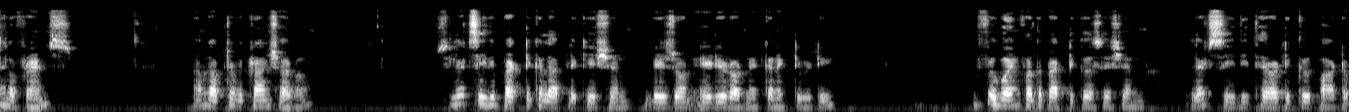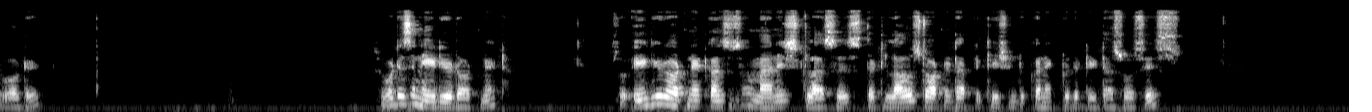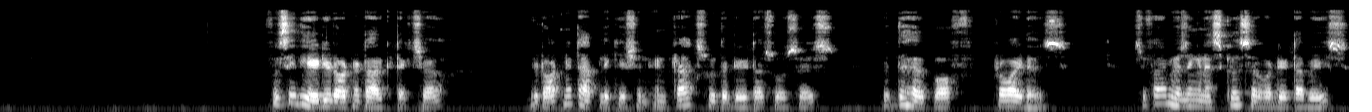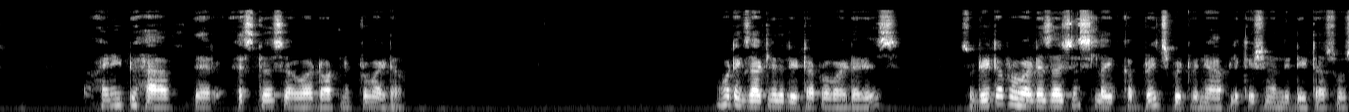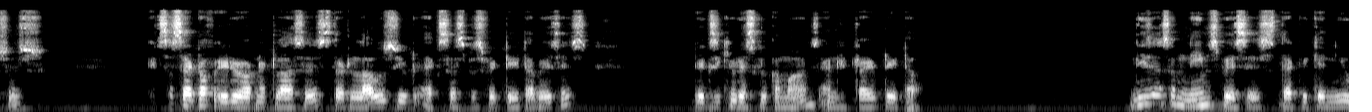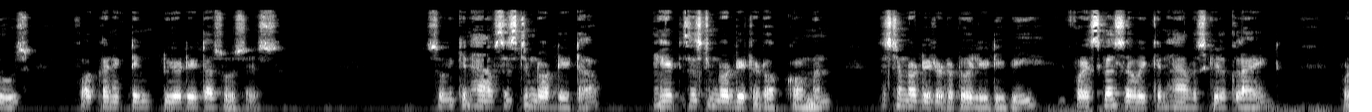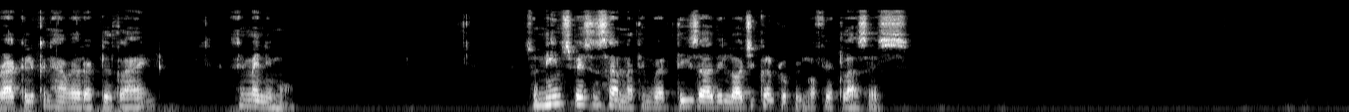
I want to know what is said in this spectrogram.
Hello friends, I'm Dr. Vikrant Sharma. So let's see the practical application based on ADO.NET connectivity. If you're going for the practical session, let's see the theoretical part about it. So what is an ADO.NET? So ADO.NET consists of managed classes that allows .NET application to connect to the data sources You see the ADO.NET architecture, your .NET application interacts with the data sources with the help of providers. So if I'm using an SQL Server database, I need to have their SQL Server .NET provider. What exactly the data provider is? So data providers are just like a bridge between your application and the data sources. It's a set of ADO.NET classes that allows you to access specific databases, to execute SQL commands and retrieve data. These are some namespaces that we can use for connecting to your data sources. So we can have system.data, system.data.common, system.data.oledb. For SQL Server you can have a SQL client, for Oracle you can have a Oracle client, and many more. So namespaces are nothing but these are the logical grouping of your classes.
